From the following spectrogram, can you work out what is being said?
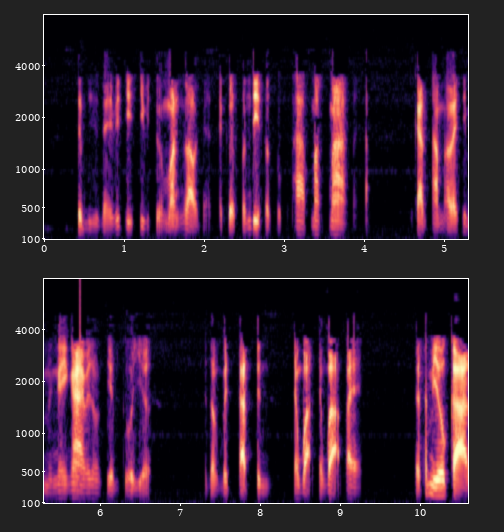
ำซึมอยู่ในวิถีชีวิตประจำวันเราเนี่ยจะเกิดผลดีต่อสุขภาพมาก ๆนะครับ การทำอะไรที่มันง่ายๆ ไม่ต้องเตรียมตัวเยอะ ไม่ต้องไปจัดเป็นจังหวะจังหวะไป แต่ถ้ามีโอกาส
